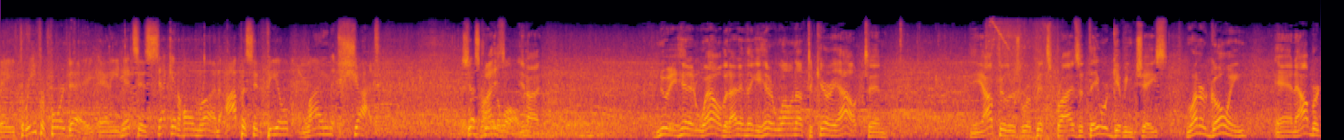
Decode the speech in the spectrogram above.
a three for four day, and he hits his second home run, opposite field line shot. Just clear the wall. You know, I knew he hit it well, but I didn't think he hit it well enough to carry out. And the outfielders were a bit surprised that they were giving chase. Runner going, and Albert,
